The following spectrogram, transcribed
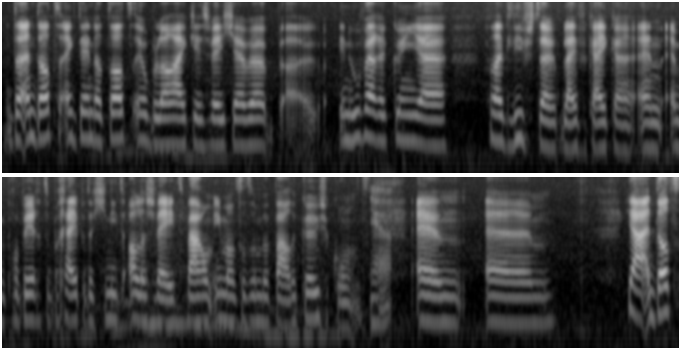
Da- En dat, ik denk dat dat heel belangrijk is. Weet je, we, eh, in hoeverre kun je vanuit liefde blijven kijken en, en proberen te begrijpen dat je niet alles weet waarom iemand tot een bepaalde keuze komt. Ja. En ehm, ja, dat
